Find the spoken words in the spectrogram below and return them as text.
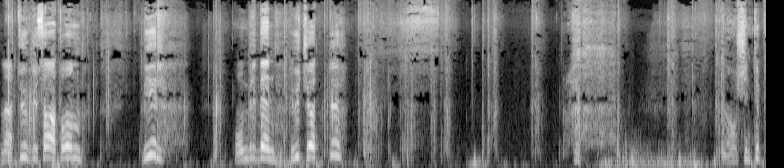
мына түнкү саат он бир он бирден үч өттү мына ушинтип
